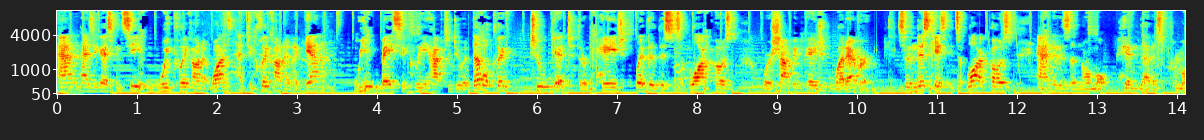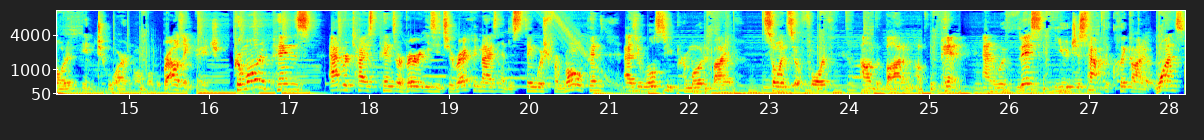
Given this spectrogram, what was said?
and as you guys can see, we click on it once and to click on it again, we basically have to do a double click to get to their page, whether this is a blog post or a shopping page, whatever. So in this case, it's a blog post and it is a normal pin that is promoted into our normal browsing page. Promoted pins Advertised pins are very easy to recognize and distinguish from normal pins as you will see promoted by so and so forth on the bottom of the pin. And with this, you just have to click on it once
